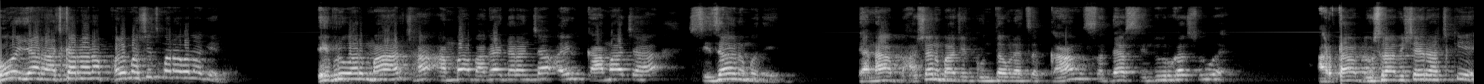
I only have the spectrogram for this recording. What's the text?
हो या राजकारणाला फळमाशीच म्हणावं लागेल. फेब्रुवारी मार्च हा आंबा बागायतदारांच्या ऐन कामाच्या सीझनमध्ये त्यांना भाषणबाजीत गुंतवण्याचं काम सध्या सिंधुदुर्गात सुरू आहे. अर्थात दुसरा विषय राजकीय.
